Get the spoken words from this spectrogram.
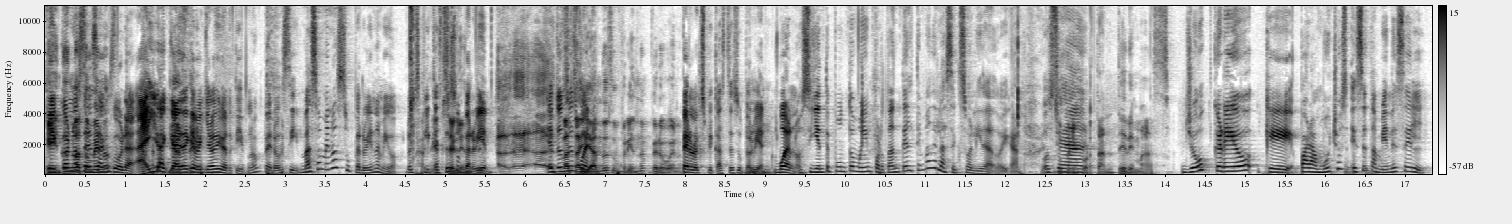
¿Quién conoce esa cura? Ay, yo acá de que me quiero divertir, ¿no? Pero sí, más o menos súper bien, amigo. Lo explicaste súper bien. Entonces, Batallando, sufriendo, pero bueno. Pero lo explicaste súper bien. Bueno, siguiente punto muy importante, el tema de la sexualidad, oigan. O sea... Súper importante, además. Yo creo que para muchos ese también es el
